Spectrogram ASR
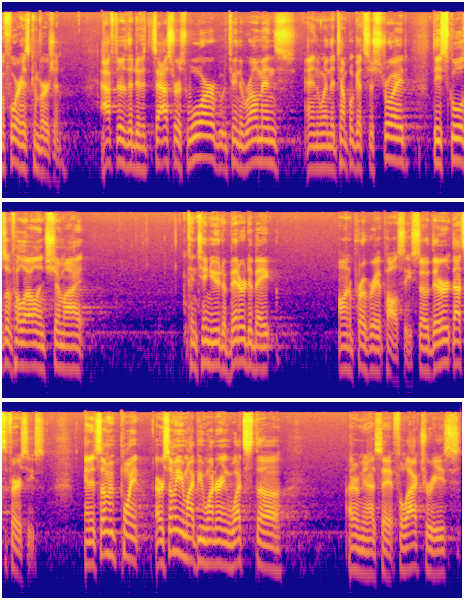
before his conversion. After the disastrous war between the Romans and when the temple gets destroyed, these schools of Hillel and Shammai continued a bitter debate on appropriate policy. So there, that's the Pharisees. And at some point, or some of you might be wondering, what's the, I don't even know how to say it, phylacteries.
